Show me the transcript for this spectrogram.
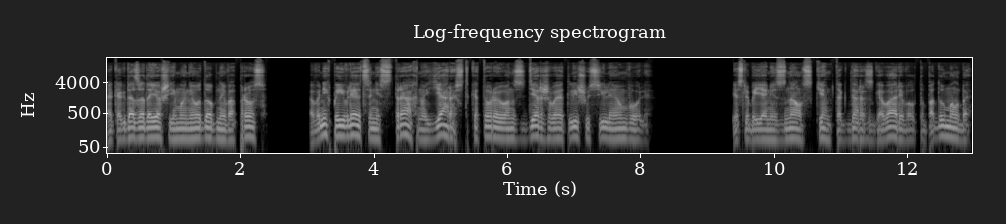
А когда задаешь ему неудобный вопрос, в них появляется не страх, но ярость, которую он сдерживает лишь усилием воли. Если бы я не знал, с кем тогда разговаривал, то подумал бы,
